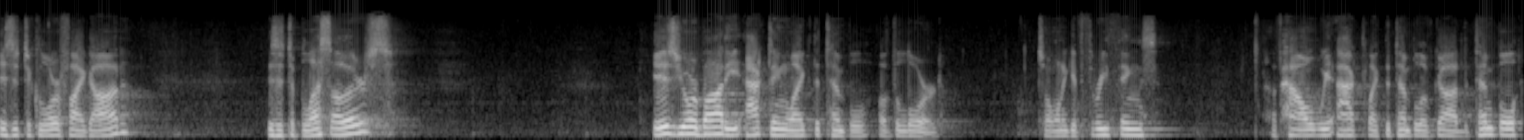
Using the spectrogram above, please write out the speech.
Is it to glorify God? Is it to bless others? Is your body acting like the temple of the Lord? So I want to give three things of how we act like the temple of God. The temple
